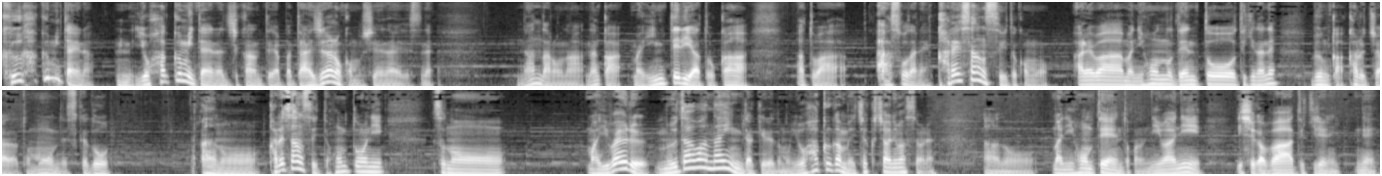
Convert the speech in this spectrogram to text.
空白みたいな、うん、余白みたいな時間ってやっぱ大事なのかもしれないですね。なんだろうな。なんか、まあ、インテリアとかあとはあそうだね枯山水とかもあれはま日本の伝統的なね文化カルチャーだと思うんですけどあの枯山水って本当にそのまあいわゆる無駄はないんだけれども余白がめちゃくちゃありますよね。あのまあ、日本庭園とかの庭に石がバーって綺麗にね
